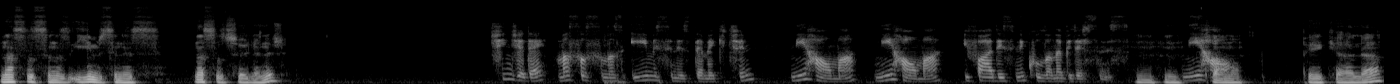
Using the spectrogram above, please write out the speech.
nasılsınız, iyi misiniz? Nasıl söylenir? Çince'de nasılsınız, iyi misiniz demek için ni hao ma, ni hao ma ifadesini kullanabilirsiniz. Hı hı, Ni hao. tamam. Pekala.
